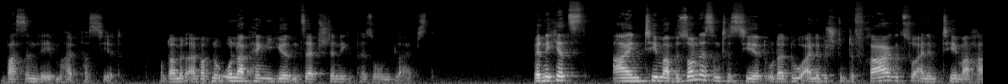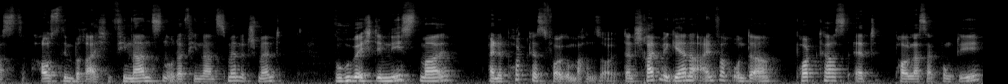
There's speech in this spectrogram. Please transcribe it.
was im Leben halt passiert und damit einfach eine unabhängige und selbstständige Person bleibst. Wenn dich jetzt ein Thema besonders interessiert oder du eine bestimmte Frage zu einem Thema hast aus den Bereichen Finanzen oder Finanzmanagement, worüber ich demnächst mal eine Podcast-Folge machen soll, dann schreib mir gerne einfach unter podcast.paulassack.de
